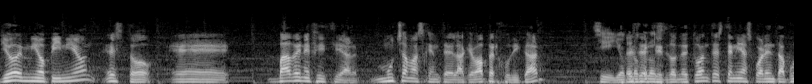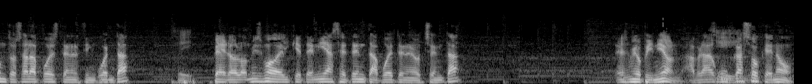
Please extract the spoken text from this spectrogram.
yo, en mi opinión, esto eh, va a beneficiar mucha más gente de la que va a perjudicar. Sí, yo es creo que decir, los... donde tú antes tenías 40 puntos, ahora puedes tener 50. sí. Pero lo mismo, el que tenía 70 puede tener 80. Es mi opinión. Habrá algún Sí, caso que no.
